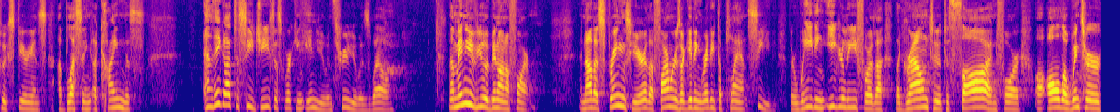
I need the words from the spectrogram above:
to experience a blessing, a kindness. And they got to see Jesus working in you and through you as well. Now, many of you have been on a farm. And now that spring's here, the farmers are getting ready to plant seed. They're waiting eagerly for the, the ground to, to thaw and for uh, all the winter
